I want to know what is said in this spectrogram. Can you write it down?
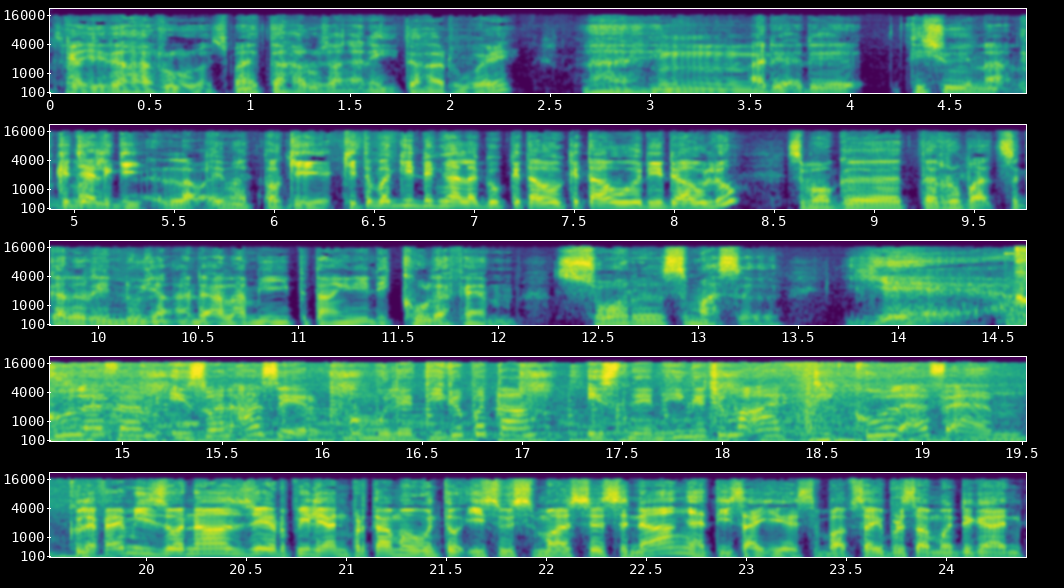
Saya dah haru lah. Sebenarnya terharu sangat ni. terharu eh. Hai. Hmm. Ada ada tisu nak Kejap lap- lagi. Lap air mata. Okey, kita bagi dengar lagu ketawa-ketawa ni dahulu. Semoga terubat segala rindu yang anda alami petang ini di Cool FM. Suara semasa. Yeah. Cool FM Izwan Azir bermula 3 petang Isnin hingga Jumaat di Cool FM. Cool FM Izzuan Nazir Pilihan pertama untuk isu semasa Senang hati saya Sebab saya bersama dengan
